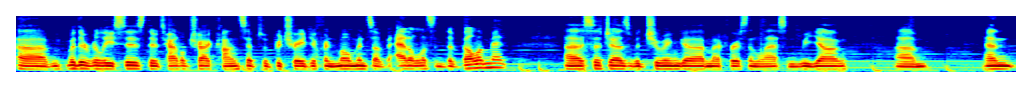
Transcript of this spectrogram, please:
um, with their releases, their title track concepts would portray different moments of adolescent development, uh, such as with Chewing Gum, My First and Last, and We Young. Um, and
